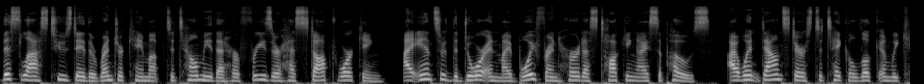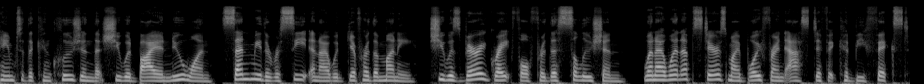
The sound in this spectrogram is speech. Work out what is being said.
This last Tuesday the renter came up to tell me that her freezer has stopped working. I answered the door and my boyfriend heard us talking I suppose. I went downstairs to take a look and we came to the conclusion that she would buy a new one, send me the receipt and I would give her the money. She was very grateful for this solution. When I went upstairs my boyfriend asked if it could be fixed.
